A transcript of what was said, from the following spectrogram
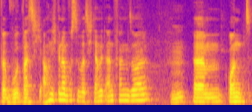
was ich auch nicht genau wusste, was ich damit anfangen soll. Mhm. und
